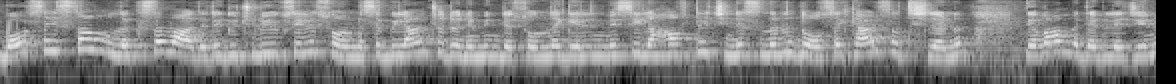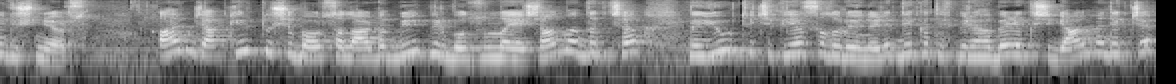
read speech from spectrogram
Borsa İstanbul'da kısa vadede güçlü yükseliş sonrası bilanço döneminde sonuna gelinmesiyle hafta içinde sınırlı da olsa kar satışlarının devam edebileceğini düşünüyoruz. Ancak yurt dışı borsalarda büyük bir bozulma yaşanmadıkça ve yurt içi piyasalara yönelik negatif bir haber akışı gelmedikçe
